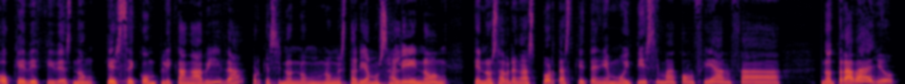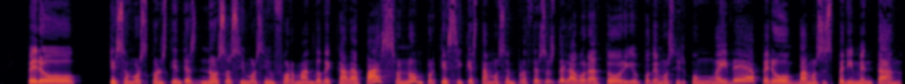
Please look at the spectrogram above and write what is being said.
o que decides, non? Que se complican a vida, porque senón non, non estaríamos ali, non? Que nos abren as portas que teñen moitísima confianza no traballo, pero que somos conscientes, nos os imos informando de cada paso, non? Porque sí que estamos en procesos de laboratorio, podemos ir con unha idea, pero vamos experimentando.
